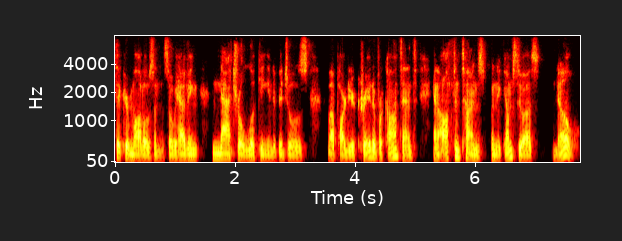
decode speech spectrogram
thicker models in this? Are we having natural looking individuals a part of your creative or content? And oftentimes when it comes to us, no,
